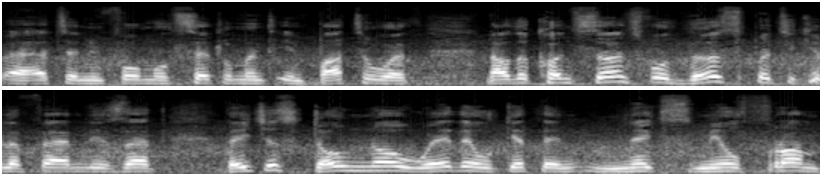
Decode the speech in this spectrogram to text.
uh, at an informal settlement in Butterworth. Now, the concerns for this particular family is that they just don't know where they'll get their next meal from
